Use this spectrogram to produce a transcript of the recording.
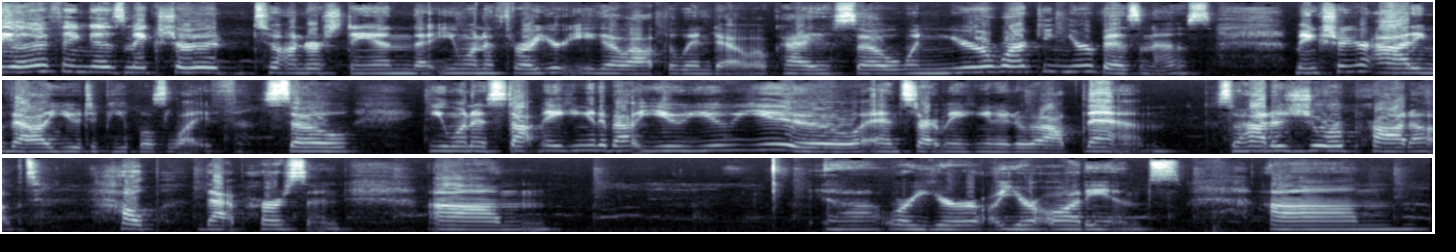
The other thing is make sure to understand that you want to throw your ego out the window, okay? So when you're working your business, make sure you're adding value to people's life. So you want to stop making it about you, you, you, and start making it about them. So how does your product help that person? Um, uh, or your your audience. Um,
